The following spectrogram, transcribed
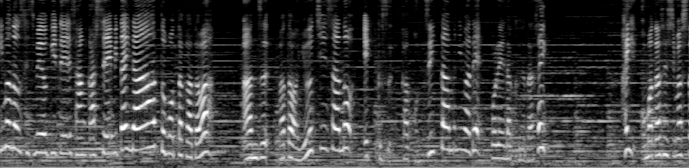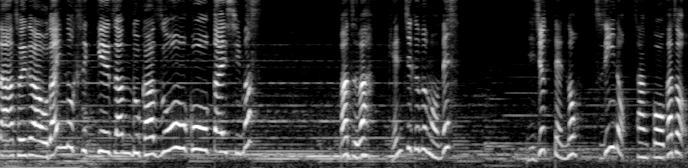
今の説明を聞いて参加してみたいなと思った方は、アンズまたはユーチンさんの X、かっこ Twitter にまでご連絡ください。はい、お待たせしました。それではお題の設計図画像を公開します。まずは建築部門です。20点のツリーの参考画像。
